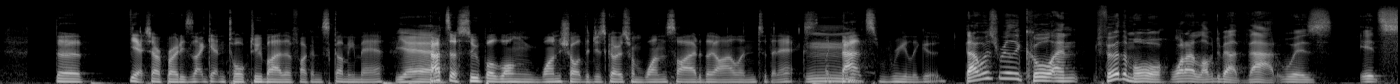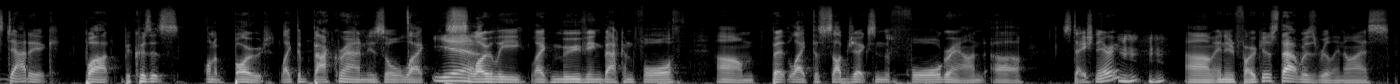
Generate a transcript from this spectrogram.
the yeah, Sheriff Brody's like getting talked to by the fucking scummy mayor. Yeah. That's a super long one shot that just goes from one side of the island to the next. Mm. Like that's really good. That was really cool. And furthermore, what I loved about that was it's static, but because it's on a boat, like the background is all like Yeah. slowly like moving back and forth. Um, but like the subjects in the foreground are stationary Mm-hmm, um, and in focus. That was really nice.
